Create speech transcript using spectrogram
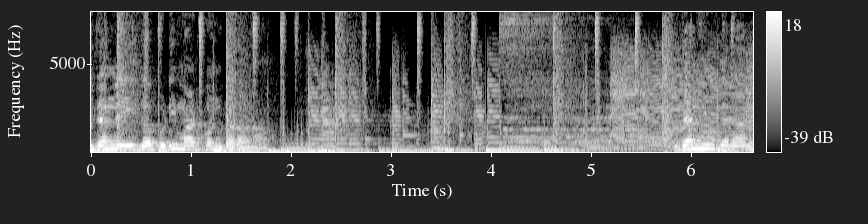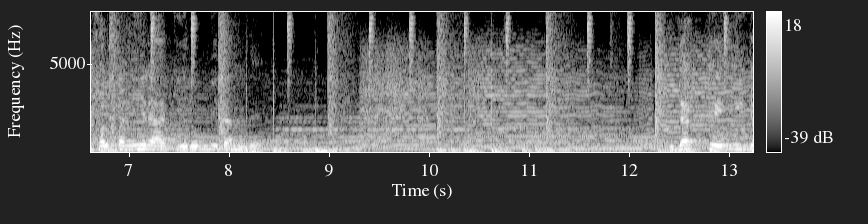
ಇದನ್ನು ಈಗ ಪುಡಿ ಮಾಡ್ಕೊಂಡು ಬರೋಣ. ಇದನ್ನು ಈಗ ನಾನು ಸ್ವಲ್ಪ ನೀರು ಹಾಕಿ ರುಬ್ಬಿ ತಂದೆ. ಇದಕ್ಕೆ ಈಗ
